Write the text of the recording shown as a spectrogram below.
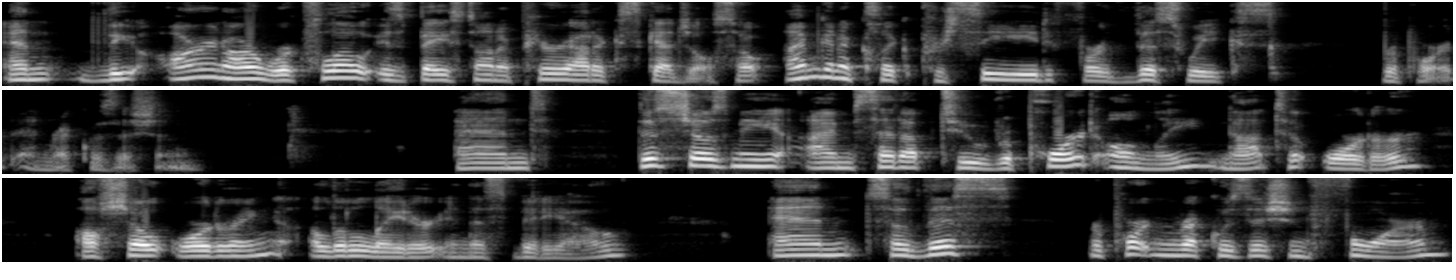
And the R&R workflow is based on a periodic schedule. So I'm going to click proceed for this week's report and requisition. And this shows me I'm set up to report only, not to order. I'll show ordering a little later in this video. And so this report and requisition form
